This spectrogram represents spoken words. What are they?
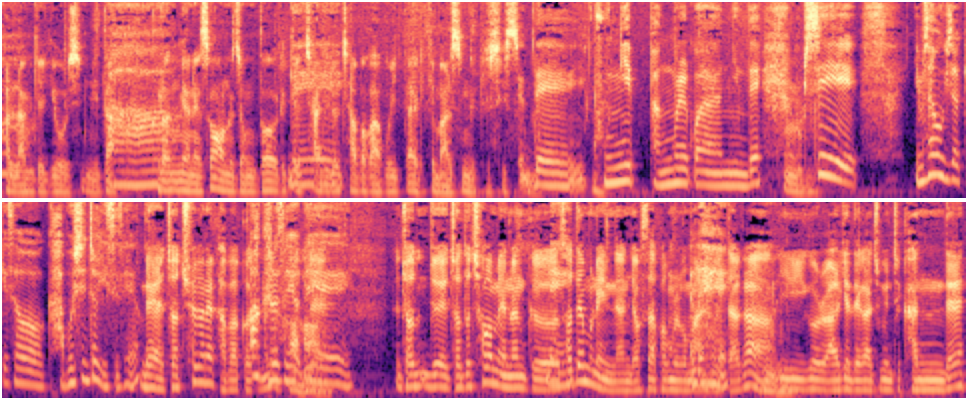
관람객이 오십니다. 아. 그런 면에서 어느 정도 이렇게 네. 자리를 잡아가고 있다 이렇게 말씀드릴 수 있습니다. 네, 이 국립박물관인데 음. 혹시 임상호 기자께서 가보신 적 있으세요? 네, 저 최근에 가봤거든요. 아, 그러세요? 아, 네. 저도 이제 저도 처음에는 그 네. 서대문에 있는 역사 박물관만 알고 네. 있다가 이걸 알게 돼가지고 이제 갔는데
